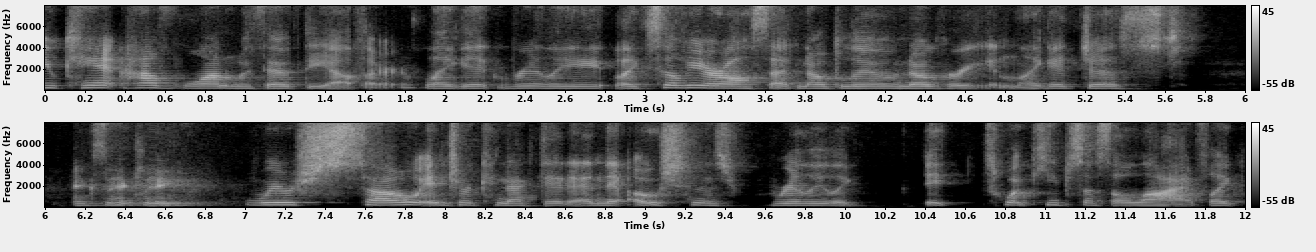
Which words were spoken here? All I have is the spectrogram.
you can't have one without the other like it really like Sylvia Earle said no blue no green like it just Exactly. we're so interconnected and the ocean is really like it's what keeps us alive. Like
